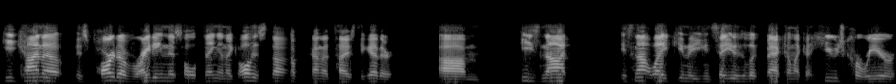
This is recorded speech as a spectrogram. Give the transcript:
he kind of is part of writing this whole thing, and like all his stuff kind of ties together. Um, he's not. It's not like you know you can say you look back on like a huge career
